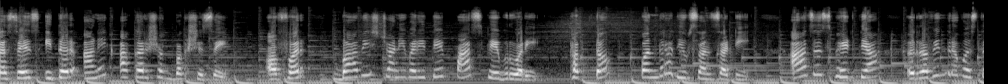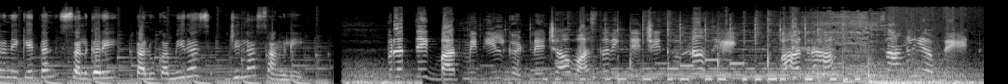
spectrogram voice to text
तसेच इतर अनेक आकर्षक बक्षिसे. ऑफर बावीस जानेवारी ते पाच फेब्रुवारी फक्त पंधरा दिवसांसाठी. आजच भेट द्या रवींद्र वस्त्र निकेतन सलगरे तालुका मिरज जिल्हा सांगली. प्रत्येक बातमीतील घटनेच्या वास्तविकतेची तुलना थेट. पाहत रहा चांगली अपडेट.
